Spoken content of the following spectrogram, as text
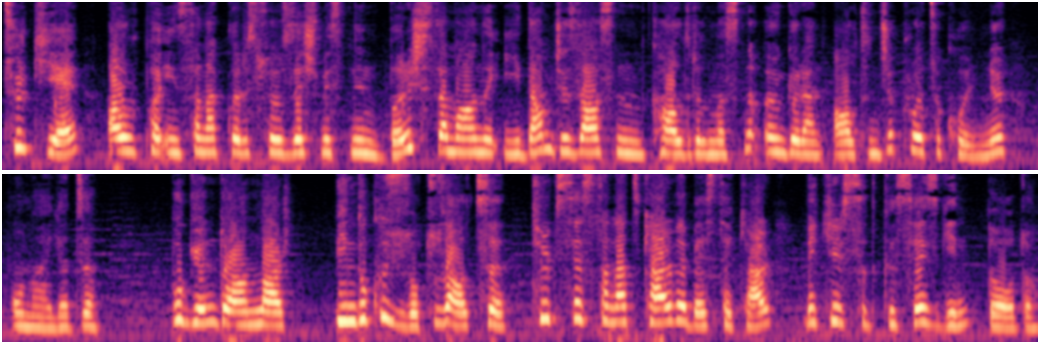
Türkiye Avrupa İnsan Hakları Sözleşmesi'nin barış zamanı idam cezasının kaldırılmasını öngören 6. protokolünü onayladı. Bugün doğanlar 1936 Türk ses sanatkar ve bestekar Bekir Sıtkı Sezgin doğdu.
